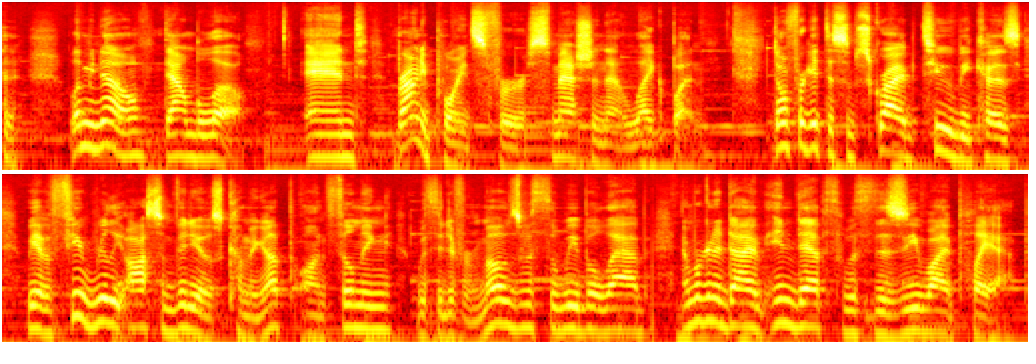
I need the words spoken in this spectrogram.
let me know down below. And brownie points for smashing that like button. Don't forget to subscribe too because we have a few really awesome videos coming up on filming with the different modes with the Weebill Lab and we're going to dive in depth with the ZY Play app.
